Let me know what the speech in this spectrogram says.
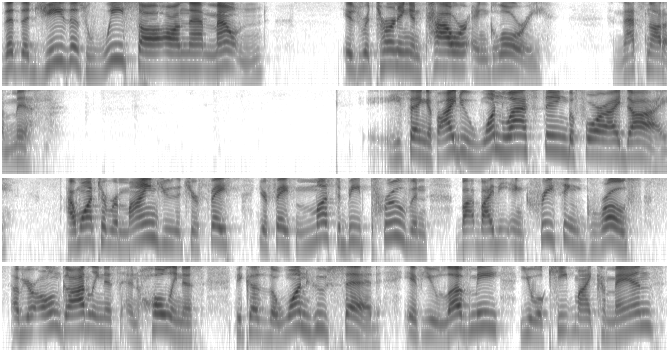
that the Jesus we saw on that mountain is returning in power and glory. And that's not a myth. He's saying, if I do one last thing before I die, I want to remind you that your faith, your faith must be proven by, by the increasing growth of your own godliness and holiness, because the one who said, If you love me, you will keep my commands,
